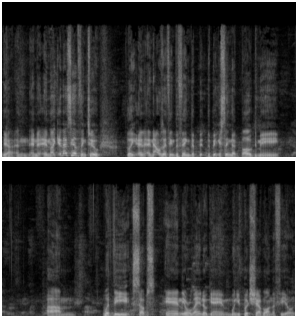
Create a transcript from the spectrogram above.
Yeah, and, and and like and that's the other thing too, like and, and that was I think the thing that the biggest thing that bugged me, um, with the subs in the Orlando game when you put Sheba on the field,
